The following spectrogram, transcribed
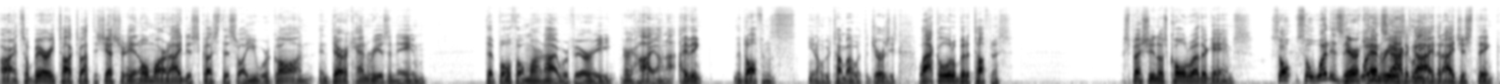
All right, so Barry talked about this yesterday, and Omar and I discussed this while you were gone. And Derrick Henry is a name that both Omar and I were very, very high on. I, I think the Dolphins, you know, we were talking about with the jerseys, lack a little bit of toughness, especially in those cold weather games. So, so what is Derrick what Henry exactly, is a guy that I just think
